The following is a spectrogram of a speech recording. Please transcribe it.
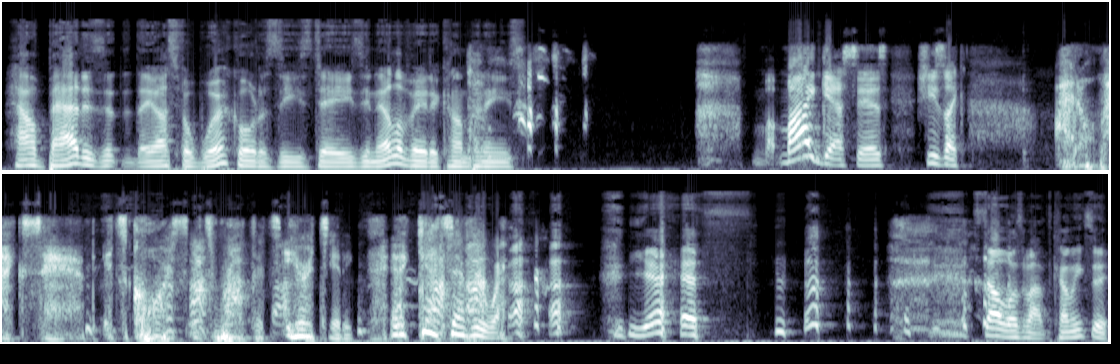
how bad is it that they ask for work orders these days in elevator companies? My guess is she's like, I don't like sand. It's coarse, it's rough, it's irritating, and it gets everywhere. yes. Star Wars month coming soon.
